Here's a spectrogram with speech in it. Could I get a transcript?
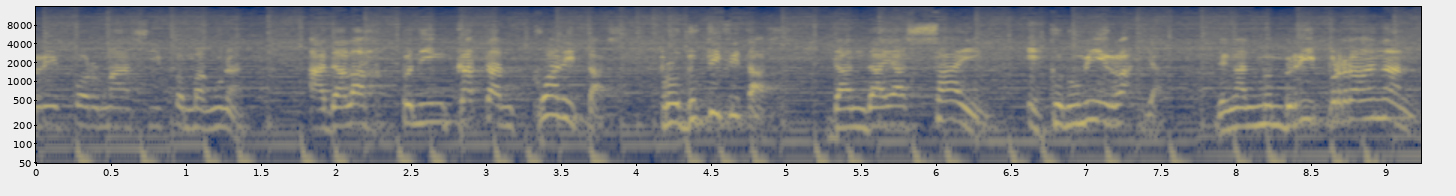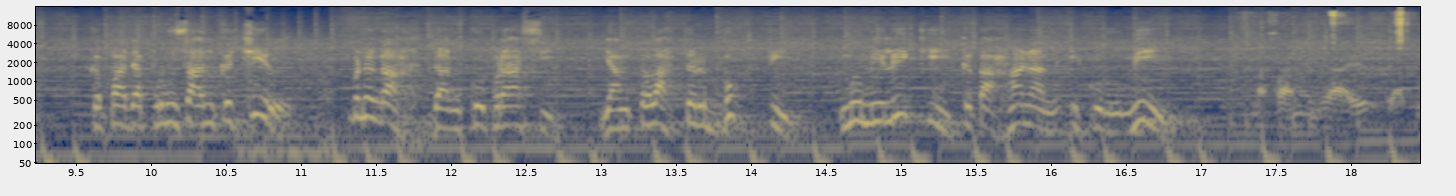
Reformasi Pembangunan adalah peningkatan kualitas, produktivitas, dan daya saing ekonomi rakyat dengan memberi peranan kepada perusahaan kecil, menengah, dan koperasi yang telah terbukti memiliki ketahanan ekonomi Mas Amin Rais selaku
